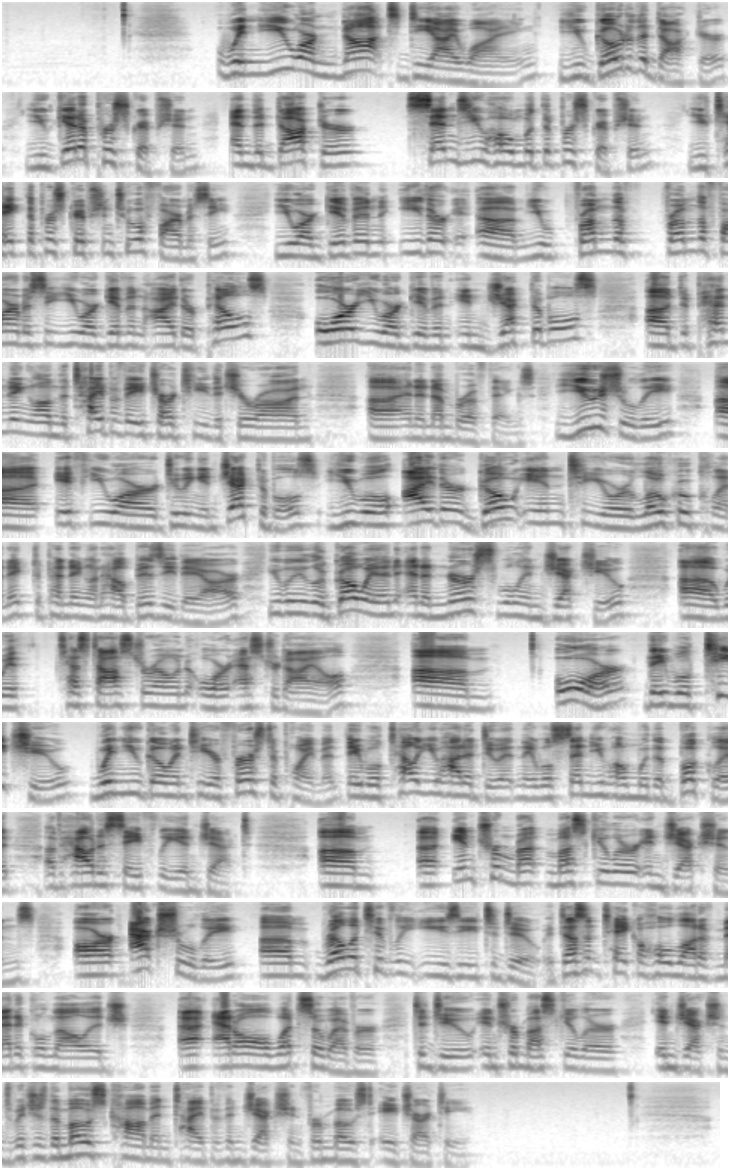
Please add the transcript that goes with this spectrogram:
when you are not DIYing, you go to the doctor, you get a prescription, and the doctor sends you home with the prescription. You take the prescription to a pharmacy. You are given either um, you from the from the pharmacy. You are given either pills or you are given injectables, uh, depending on the type of HRT that you're on uh, and a number of things. Usually, uh, if you are doing injectables, you will either go into your local clinic, depending on how busy they are. You will either go in and a nurse will inject you uh, with testosterone or estradiol. Um, or they will teach you when you go into your first appointment. They will tell you how to do it and they will send you home with a booklet of how to safely inject. Um, uh, intramuscular injections are actually um, relatively easy to do. It doesn't take a whole lot of medical knowledge uh, at all whatsoever to do intramuscular injections, which is the most common type of injection for most HRT.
